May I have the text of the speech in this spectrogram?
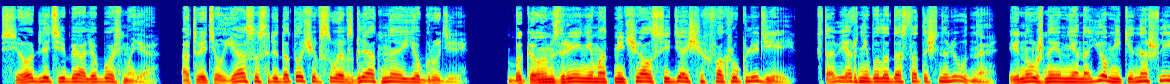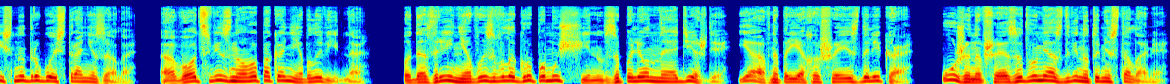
«Все для тебя, любовь моя», — ответил я, сосредоточив свой взгляд на ее груди. Боковым зрением отмечал сидящих вокруг людей, в таверне было достаточно людно, и нужные мне наемники нашлись на другой стороне зала. А вот связного пока не было видно. Подозрение вызвала группа мужчин в запыленной одежде, явно приехавшая издалека, ужинавшая за двумя сдвинутыми столами.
